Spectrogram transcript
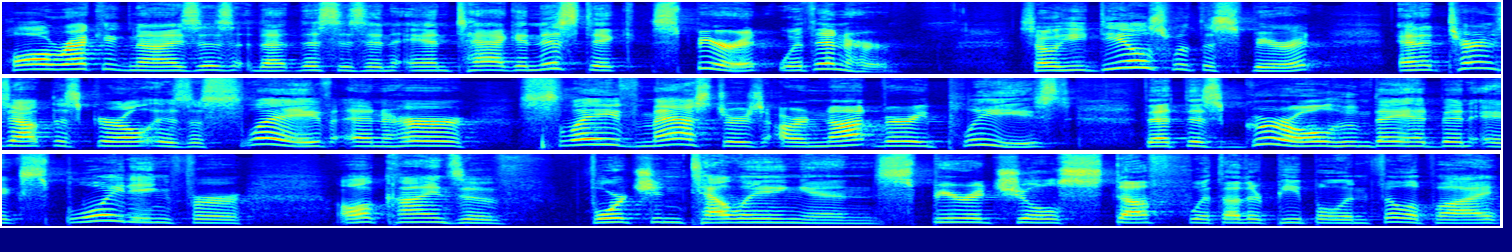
Paul recognizes that this is an antagonistic spirit within her. So he deals with the spirit, and it turns out this girl is a slave, and her slave masters are not very pleased that this girl, whom they had been exploiting for all kinds of fortune telling and spiritual stuff with other people in Philippi,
